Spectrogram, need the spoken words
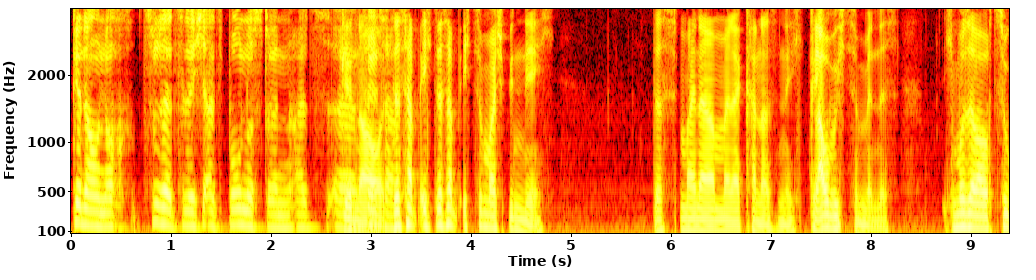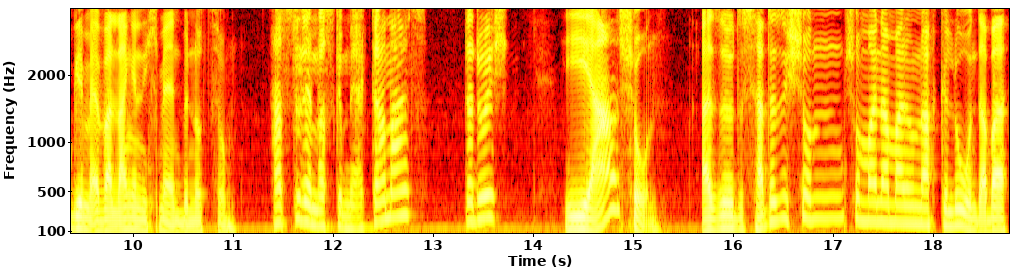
Genau, noch zusätzlich als Bonus drin, als äh, Genau, Filter. das habe ich, das hab ich zum Beispiel nicht. Das meiner, meiner kann das nicht. Glaube ich zumindest. Ich muss aber auch zugeben, er war lange nicht mehr in Benutzung. Hast du denn was gemerkt damals dadurch? Ja, schon. Also das hatte sich schon, schon meiner Meinung nach gelohnt. Aber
